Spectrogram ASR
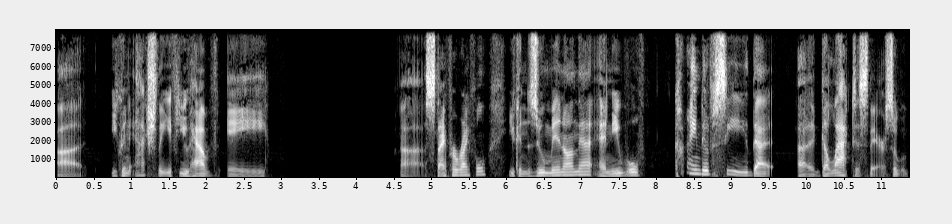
Uh, you can actually, if you have a uh, sniper rifle, you can zoom in on that, and you will kind of see that uh, Galactus there. So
